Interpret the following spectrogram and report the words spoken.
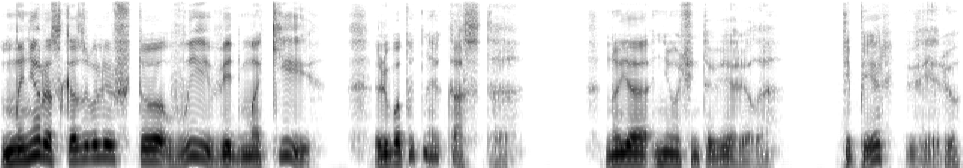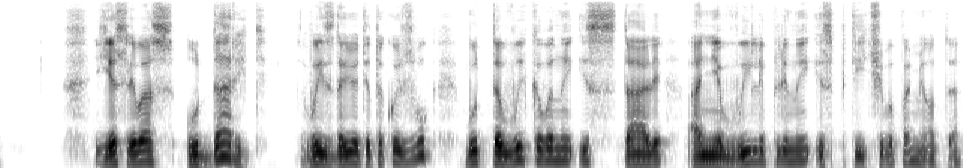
Мне рассказывали, что вы, ведьмаки, любопытная каста. Но я не очень-то верила. Теперь верю. Если вас ударить, вы издаете такой звук, будто выкованы из стали, а не вылеплены из птичьего помета.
